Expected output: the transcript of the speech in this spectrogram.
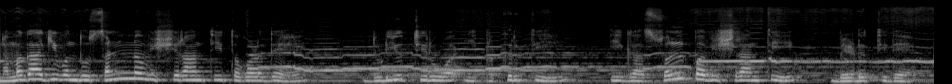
ನಮಗಾಗಿ ಒಂದು ಸಣ್ಣ ವಿಶ್ರಾಂತಿ ತಗೊಳ್ಳದೆ ದುಡಿಯುತ್ತಿರುವ ಈ ಪ್ರಕೃತಿ ಈಗ ಸ್ವಲ್ಪ ವಿಶ್ರಾಂತಿ ಬೇಡುತ್ತಿದೆ.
